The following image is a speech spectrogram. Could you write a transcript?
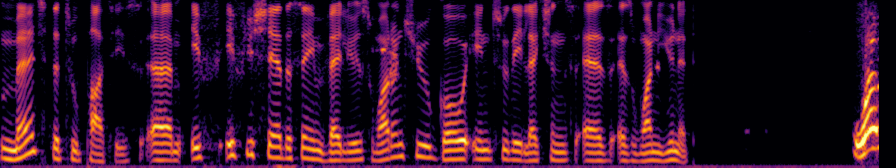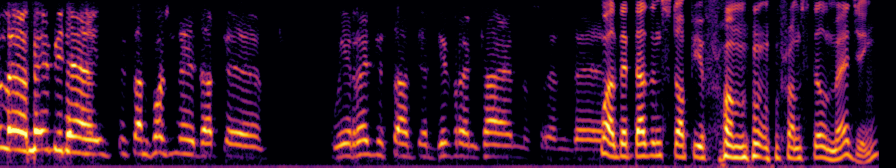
merge the two parties? Um, if if you share the same values, why don't you go into the elections as as one unit? Well, uh, maybe the, it's unfortunate that uh, we registered at different times and uh, well that doesn't stop you from from still merging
